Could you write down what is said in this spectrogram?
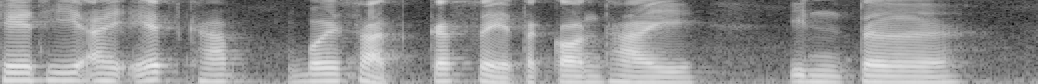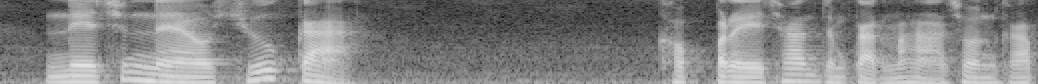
KTIS ครับ บริษัทเกษตรกรไทย อินเตอร์เนชั่นแนลชูกาคอร์ปอเรชั่นจำกัดมหาชนครับ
